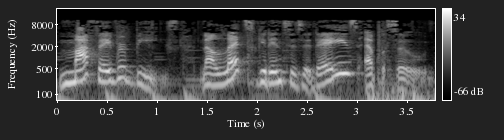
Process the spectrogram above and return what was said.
My favorite bees. Now let's get into today's episode.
